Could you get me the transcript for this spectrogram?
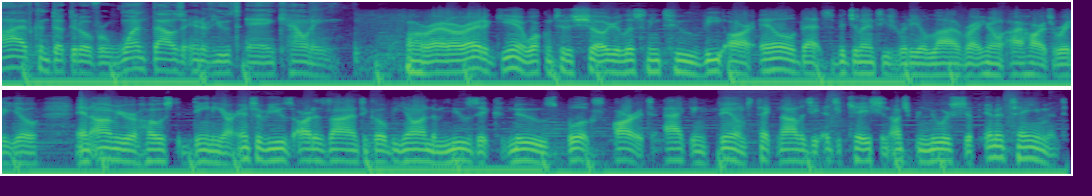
I've conducted over 1,000 interviews and counting. All right, all right. Again, welcome to the show. You're listening to VRL, that's Vigilantes Radio Live, right here on iHeart's Radio. And I'm your host, Deanie. Our interviews are designed to go beyond the music, news, books, art, acting, films, technology, education, entrepreneurship, entertainment,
